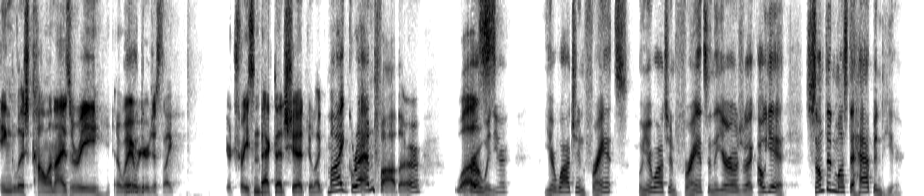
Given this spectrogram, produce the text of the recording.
English colonizery in a way Yeah, where you're just like You're tracing back that shit. You're like, my grandfather was. Bro, when you're you're watching France, when you're watching France in the Euros, you're like, oh yeah, something must have happened here.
